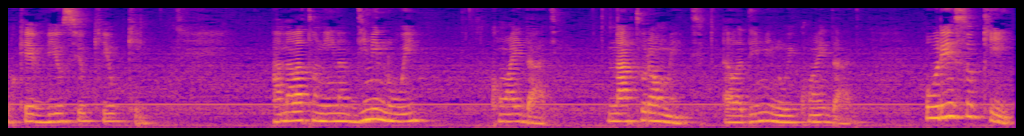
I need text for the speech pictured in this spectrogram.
Porque viu-se o que o que. A melatonina diminui com a idade. Naturalmente, ela diminui com a idade. Por isso que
